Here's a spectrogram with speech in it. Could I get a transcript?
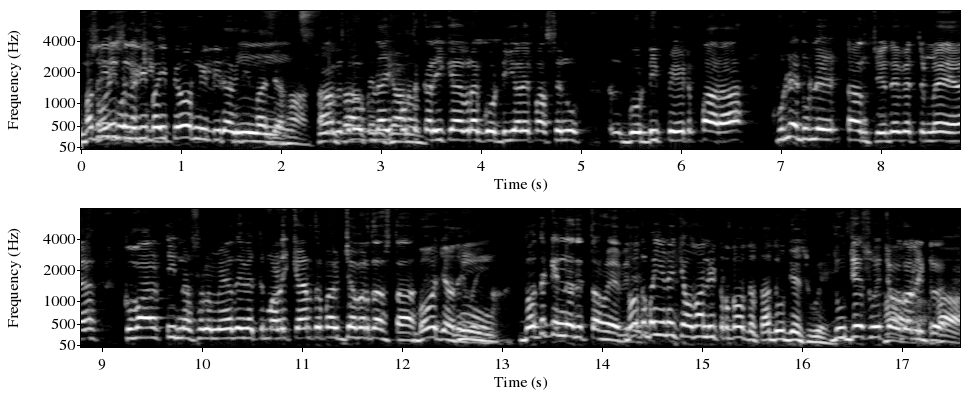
ਮਦਰੀ ਕੋਲੀ ਬਾਈ ਪਿਓਰ ਨੀਲੀ ਰੰਗ ਦੀ ਮੱਝ ਆ, ਹਾਂ। ਹਾਂ ਮਤਲਬ ਲਾਈ ਪੁੱਤ ਕਰੀ ਕੈਮਰਾ ਗੋਡੀ ਵਾਲੇ ਪਾਸੇ ਨੂੰ ਗੋਡੀ ਪੇਟ ਭਾਰਾ ਖੁੱਲੇ ਡੁੱਲੇ ਢਾਂਚੇ ਦੇ ਵਿੱਚ ਮੈਂ ਆ ਕੁਆਲਿਟੀ ਨਸਲ ਮੈਂ ਦੇ ਵਿੱਚ ਮਾਲੀ ਕਹਿਣ ਤੋਂ ਭਾਵੇਂ ਜ਼ਬਰਦਸਤ ਆ। ਬਹੁਤ ਜ਼ਿਆਦਾ ਬਾਈ। ਹੂੰ। ਦੁੱਧ ਕਿੰਨਾ ਦਿੱਤਾ ਹੋਇਆ ਵੀਰੇ? ਦੁੱਧ ਬਾਈ ਇਹਨੇ 14 ਲੀਟਰ ਦੁੱਧ ਦਿੱਤਾ ਦੂਜੇ ਸੂਏ। ਦੂਜੇ ਸੂਏ 14 ਲੀਟਰ। ਹਾਂ।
